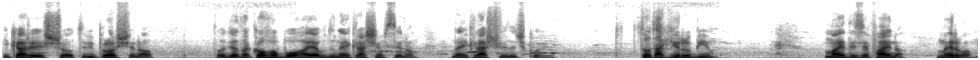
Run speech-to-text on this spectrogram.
і каже, що тобі прощено, то для такого Бога я буду найкращим сином, найкращою дочкою. То так і робім. Майтеся файно, мир вам!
